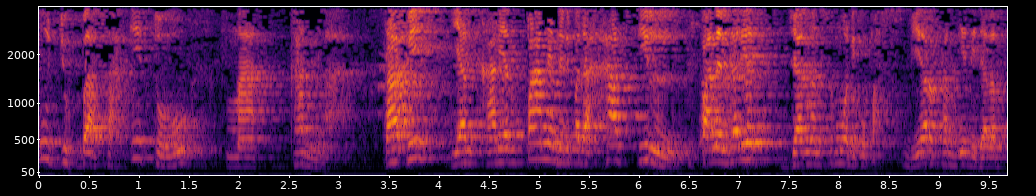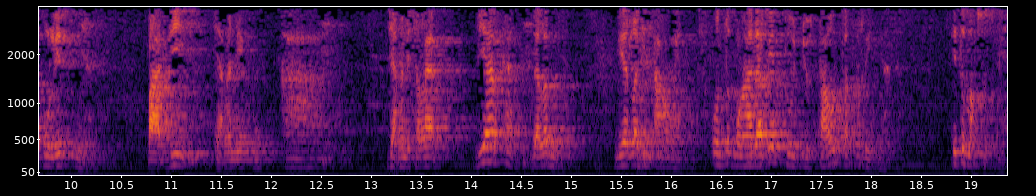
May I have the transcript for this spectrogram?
tujuh basah itu makanlah. Tapi yang kalian panen daripada hasil panen kalian jangan semua dikupas. Biarkan dia di dalam kulitnya. Padi jangan dibuka, jangan diselep, biarkan di dalamnya. Biar lagi awet untuk menghadapi tujuh tahun kekeringan. Itu maksudnya.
